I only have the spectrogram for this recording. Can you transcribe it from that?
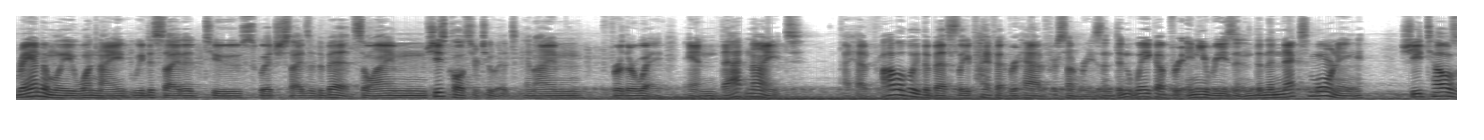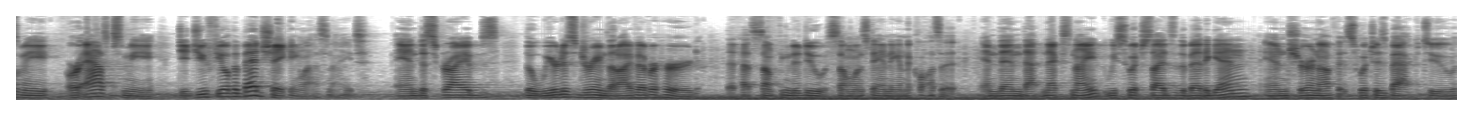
randomly one night we decided to switch sides of the bed. So i'm she's closer to it and i'm further away. And that night I had probably the best sleep I've ever had for some reason. Didn't wake up for any reason. Then the next morning, she tells me or asks me, Did you feel the bed shaking last night? And describes the weirdest dream that I've ever heard that has something to do with someone standing in the closet. And then that next night, we switch sides of the bed again, and sure enough, it switches back to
